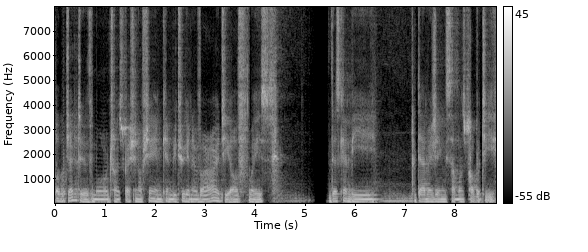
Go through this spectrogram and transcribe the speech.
objective moral transgression of shame can be triggered in a variety of ways. This can be damaging someone's property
